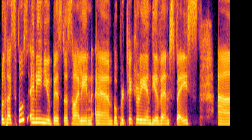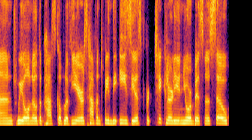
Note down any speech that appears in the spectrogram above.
well, I suppose any new business, Eileen, um, but particularly in the event space. And we all know the past couple of years haven't been the easiest, particularly in your business. So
